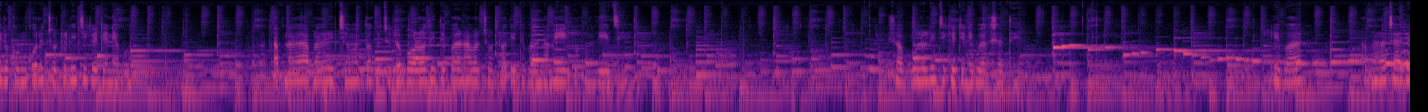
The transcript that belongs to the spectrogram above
এরকম করে ছোট লিচি কেটে নেব। আপনারা আপনাদের ইচ্ছে মতো কিছুটা বড় দিতে পারেন, আবার ছোট দিতে পারেন। আমি এইরকম দিয়েছি। সবগুলো লিচি কেটে নেব একসাথে। এবার আপনারা চাইলে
